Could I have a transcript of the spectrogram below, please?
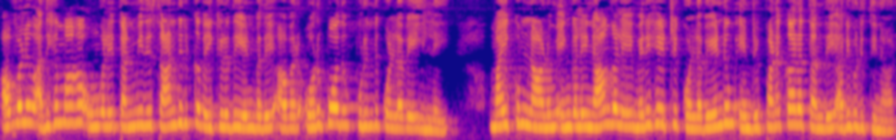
அவ்வளவு அதிகமாக உங்களை தன் மீது சார்ந்திருக்க வைக்கிறது என்பதை அவர் ஒருபோதும் புரிந்து கொள்ளவே இல்லை. மைக்கும் நானும் எங்களை நாங்களே மெருகேற்றிக் கொள்ள வேண்டும் என்று பணக்கார தந்தை அறிவுறுத்தினார்.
